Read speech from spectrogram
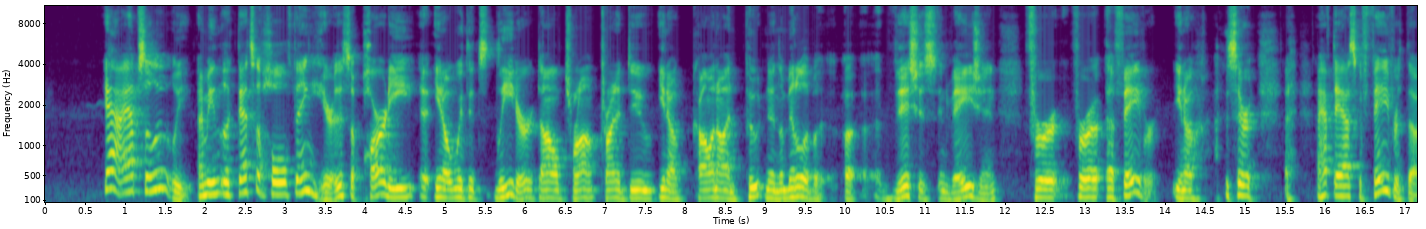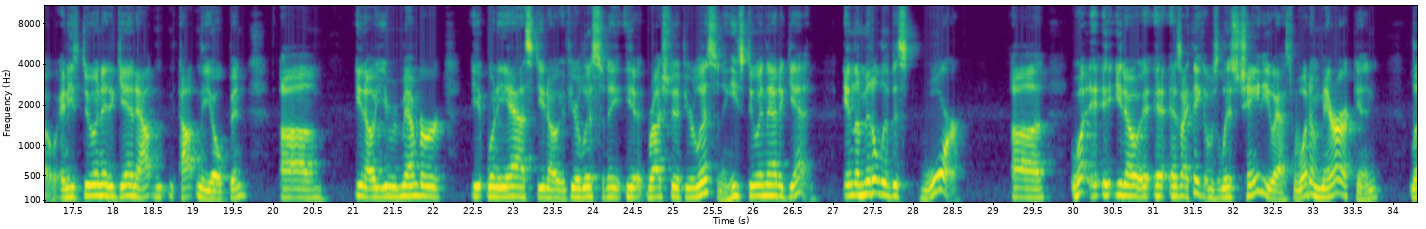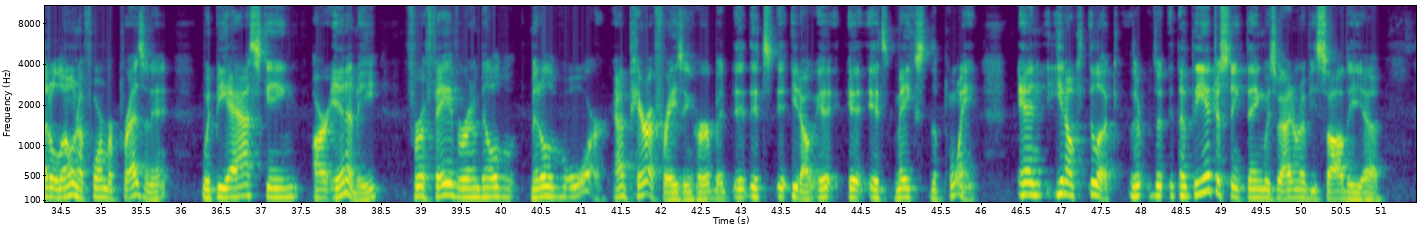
Yeah, absolutely. I mean, look, that's the whole thing here. This is a party, uh, you know, with its leader, Donald Trump, trying to do, you know, calling on Putin in the middle of a, a, a vicious invasion for for a, a, favor. You know, is there? I have to ask a favor though, and he's doing it again out in, out in the open. Um, you know, you remember when he asked, you know, if you're listening, Russia, if you're listening, he's doing that again in the middle of this war. Uh, what you know, as I think it was Liz Cheney who asked, what American, let alone a former president, would be asking our enemy for a favor in the middle of, middle of a war? I'm paraphrasing her, but it, it's it, you know it, it it makes the point. And you know, look, the, the, the interesting thing was I don't know if you saw the uh,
